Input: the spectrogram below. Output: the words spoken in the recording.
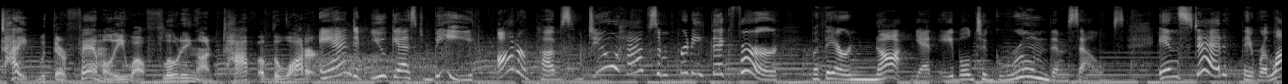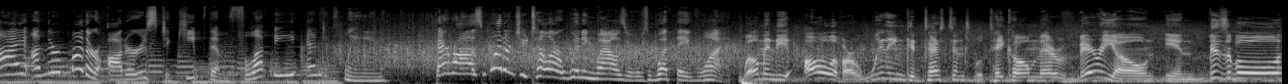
tight with their family while floating on top of the water. And if you guessed B, otter pups do have some pretty thick fur, but they are not yet able to groom themselves. Instead, they rely on their mother otters to keep them fluffy and clean. Guy Raz, why don't you tell our winning wowzers what they've won? Well, Mindy, all of our winning contestants will take home their very own invisible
